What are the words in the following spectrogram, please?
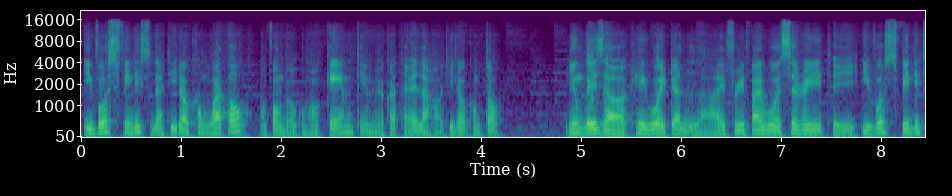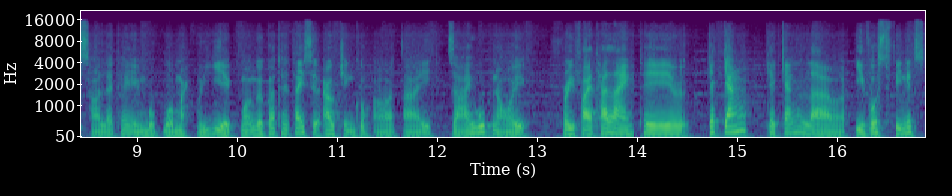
EVOS Phoenix đã thi đấu không quá tốt, phong độ của họ kém thì có thể là họ thi đấu không tốt. Nhưng bây giờ khi quay trở lại Free Fire World Series thì EVOS Phoenix họ lại thể hiện một bộ mặt hủy diệt. Mọi người có thể thấy sự outing của họ tại giải quốc nội Free Fire Thái Lan thì chắc chắn chắc chắn là EVOS Phoenix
